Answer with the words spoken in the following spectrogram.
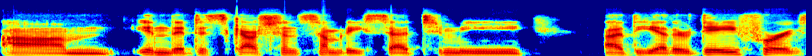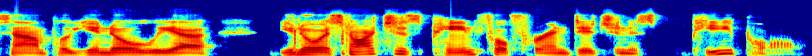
Um, in the discussion, somebody said to me uh, the other day, for example, you know, Leah, you know, it's not just painful for Indigenous people,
